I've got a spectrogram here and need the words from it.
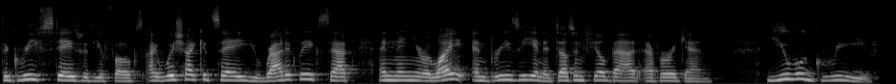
The grief stays with you, folks. I wish I could say you radically accept and then you're light and breezy and it doesn't feel bad ever again. You will grieve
